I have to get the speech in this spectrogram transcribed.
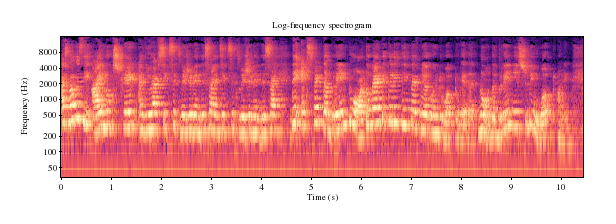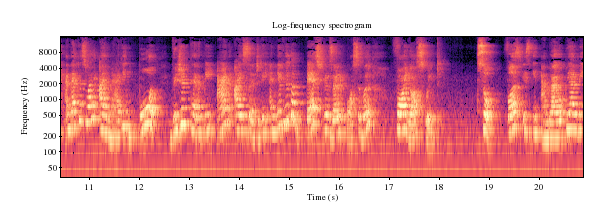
as long as the eye looks straight and you have 6-6 vision in this eye and 6-6 vision in this eye. They expect the brain to automatically think that we are going to work together. No, the brain needs to be worked on it. And that is why I marry both vision therapy and eye surgery and give you the best result possible for your squint. So, First is in amblyopia we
